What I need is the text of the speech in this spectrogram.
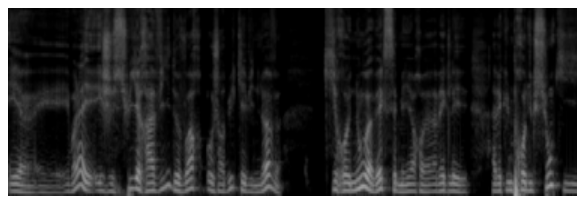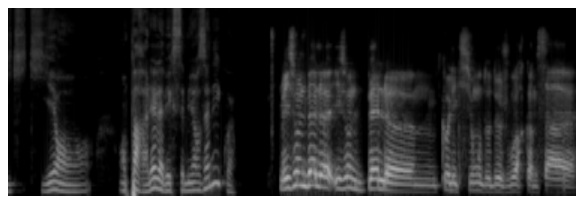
et, voilà, et, je suis ravi de voir aujourd'hui Kevin Love qui renoue avec ses meilleurs, avec les, avec une production qui, qui, est en, en, parallèle avec ses meilleures années, quoi. Mais ils ont une belle, ils ont une belle collection de, de, joueurs comme ça,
